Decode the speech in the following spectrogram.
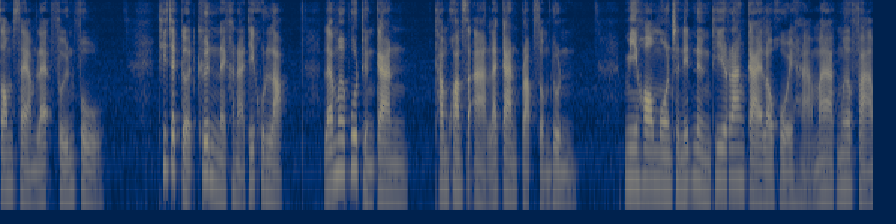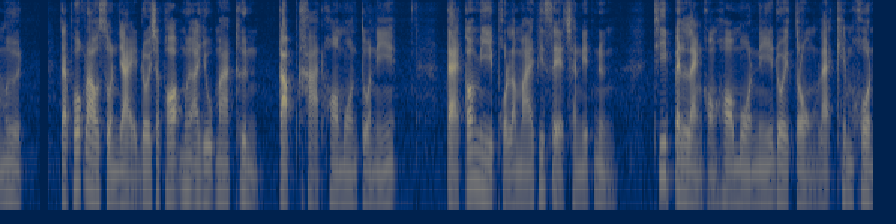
ซ่อมแซมและฟื้นฟู ที่จะเกิดขึ้นในขณะที่คุณหลับ และเมื่อพูดถึงการทำความสะอาดและการปรับสมดุล มีฮอร์โมนชนิดหนึ่งที่ร่างกายเราโหยหามากเมื่อฟ้ามืด แต่พวกเราส่วนใหญ่โดยเฉพาะเมื่ออายุมากขึ้นกลับขาดฮอร์โมนตัวนี้ แต่ก็มีผลไม้พิเศษชนิดหนึ่ง ที่เป็นแหล่งของฮอร์โมนนี้โดยตรงและเข้มข้น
